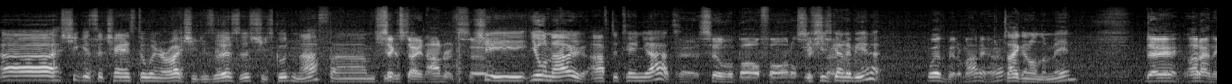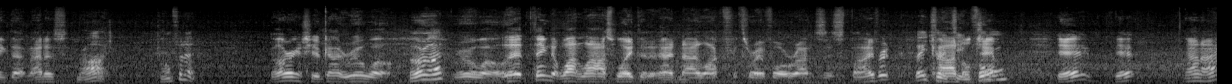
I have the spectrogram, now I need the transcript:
uh, she gets a chance to win a race. She deserves it. She's good enough. Um, she just- Sixteen hundred, sir. She, you'll know after ten yards Yeah, silver bowl final. if she's going to be in it. worth a bit of money, huh? Taking on the men, Yeah, I don't think that matters. right? Confident. I reckon she'll go real well, All right. real well. That thing that won last week that it had no luck for three or four runs is favourite. Beatrix Cardinal in form. Gem. Yeah, yeah. No, no.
